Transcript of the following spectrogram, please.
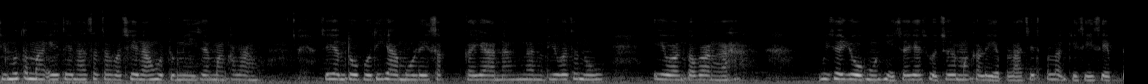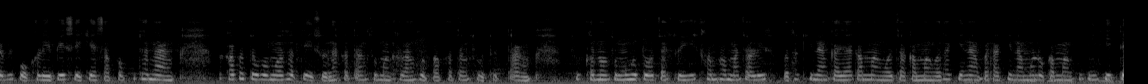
ธิมุตมังเอเตนะสัจวเชนะหุตุมีเจมังคลังเจยันโตโพธิยาโมเลสักกยานังนันพิวัฒนุเอวังตวังอะ วิชโยโหหิชยสุชยมังคเลปราชิตพลังกิสีเสปจะพิปุคลีปิเสเกสัพพพุทธนังอคัปปตุปโมสติสุนักตังสุมังคลังสุปปะตังสุทุตังสุขโนสมุหโตจักสุยิคัมพมาจาริสุปทักขินังกายกัมมังวจักกัมมังวทักขินังปทักขินังมนุกัมมังปินิทิเต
